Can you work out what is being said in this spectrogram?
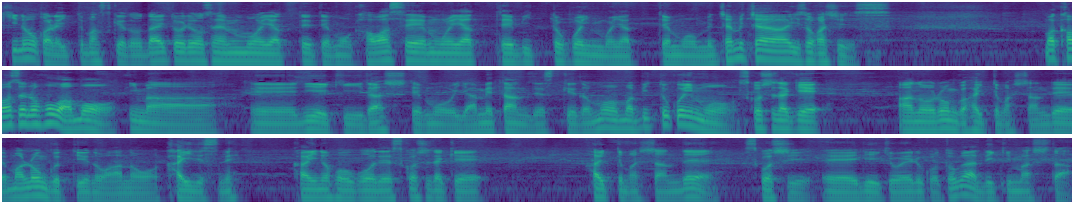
昨日から言ってますけど大統領選もやってても為替もやってビットコインもやってもうめちゃめちゃ忙しいです。まあ、為替の方はもう今、えー利益出してもうやめたんですけども、まあ、ビットコインも少しだけあのロング入ってましたんで、まあ、ロングっていうのはあの買いですね買いの方向で少しだけ入ってましたんで少し、えー利益を得ることができました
